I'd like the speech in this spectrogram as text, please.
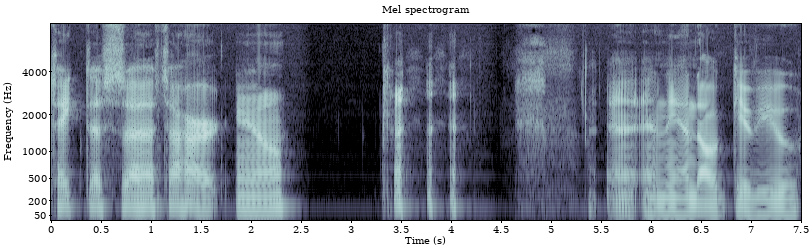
take this uh, to heart, you know. In the end, I'll give you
